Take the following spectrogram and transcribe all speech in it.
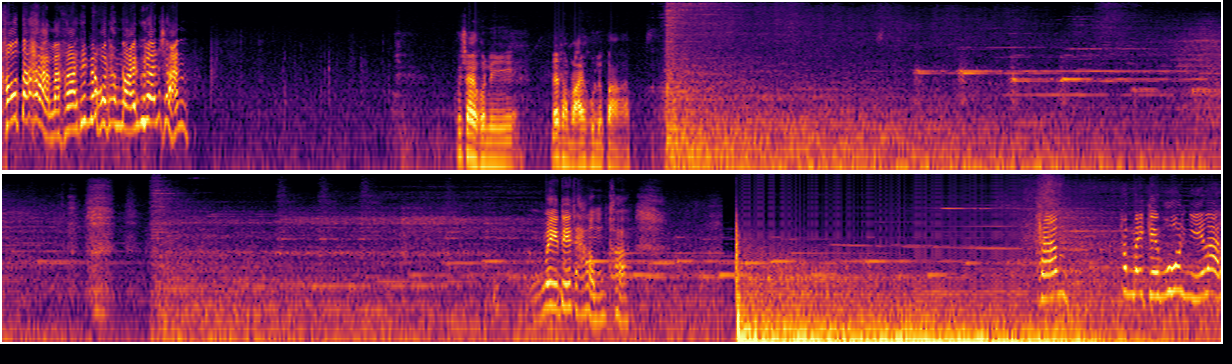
เขาตาหากล่ะคะ ที่เป็นคนทำร้ายเพื่อนฉัน ผู้ชายคนนี้ได้ทำร้ายคุณหรือเปล่าครับ ไม่ได้ทำค่ะแทมทำไมแกพูดงี้ล่ะ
